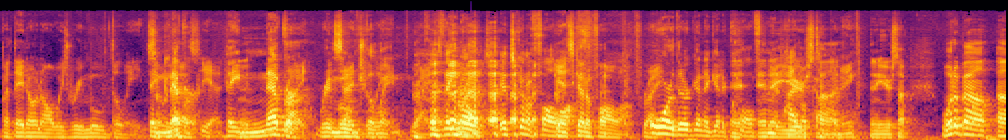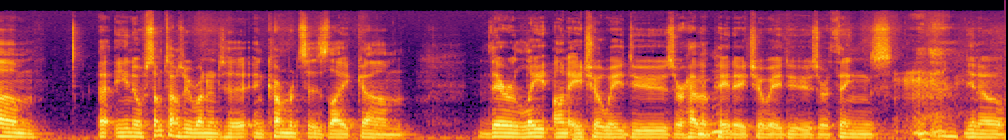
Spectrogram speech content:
but they don't always remove the lien. They So never, that's- yeah. they never Right, remove the essentially. lien Right. because they know it's, it's going to fall off. it's gonna fall off, right. Or they're going to get a call in, from in the a title year's company. time. In a year's time. What about um, uh, you know? Sometimes we run into encumbrances like um, they're late on HOA dues or haven't Mm-hmm. paid HOA dues or things, you know,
